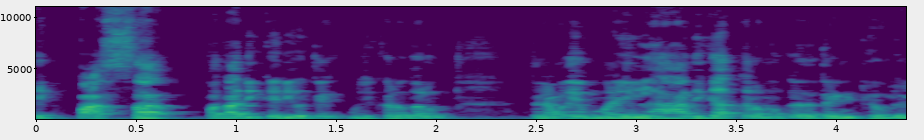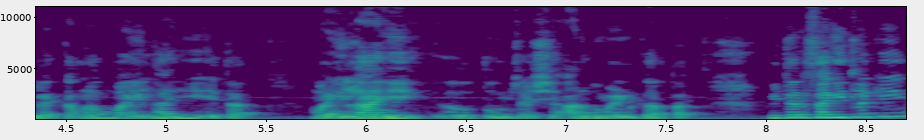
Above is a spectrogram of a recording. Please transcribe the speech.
एक पाच सहा पदाधिकारी होते. म्हणजे खरं तर त्याच्यामध्ये महिला अधिक आक्रमक त्यांनी ठेवलेल्या आहेत. त्यामुळे महिलाही येतात. महिलाही तुमच्याशी आर्ग्युमेंट करतात. मी त्यांना सांगितलं की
